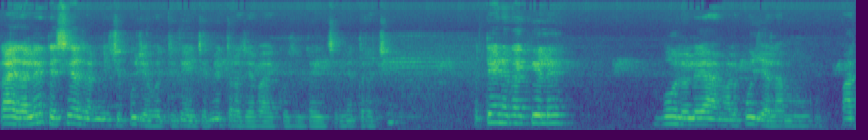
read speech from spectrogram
काय झालं आहे ते शेजारणीची पूजा होती त्यांच्या मित्राच्या बायकोची त्यांच्या मित्राची. त्याने काय केलं बोलवलं आहे आम्हाला पूजाला मग. पाच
